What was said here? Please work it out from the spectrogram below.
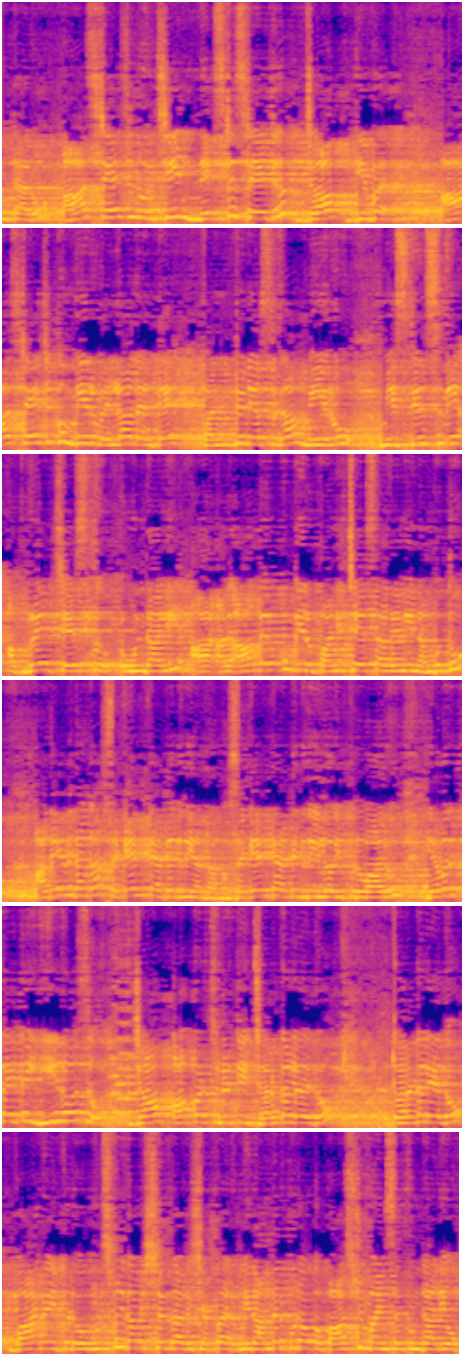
ఉంటారు ఆ స్టేజ్ నుంచి నెక్స్ట్ స్టేజ్ జాబ్ గివర్ ఆ స్టేజ్కు మీరు వెళ్ళాలంటే కంటిన్యూస్గా మీరు మీ స్కిల్స్ని అప్గ్రేడ్ చేస్తూ ఉండాలి ఆ- ఆ- ఆ మేరకు మీరు పని చేస్తారని నమ్ముతూ అదే విధంగా సెకండ్ కేటగిరీ అన్నాను సెకండ్ కేటగిరీలో ఇప్పుడు వారు ఎవరికైతే ఈ రోజు జాబ్ ఆపర్చునిటీ జరగలేదో దొరకలేదో వారు ఇప్పుడు మున్సిపల్ కమిషనర్ గారు చెప్పారు మీరు అందరు కూడా ఒక పాజిటివ్ మైండ్ సెట్ ఉండాలి ఒక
